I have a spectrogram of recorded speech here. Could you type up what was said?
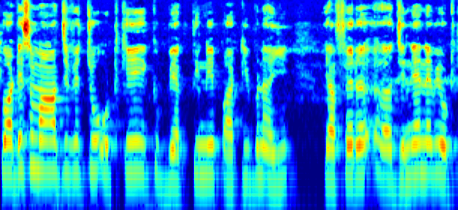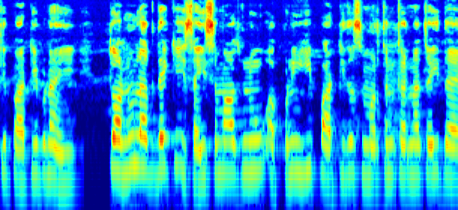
ਤੁਹਾਡੇ ਸਮਾਜ ਵਿੱਚੋਂ ਉੱਠ ਕੇ ਇੱਕ ਵਿਅਕਤੀ ਨੇ ਪਾਰਟੀ ਬਣਾਈ ਜਾਂ ਫਿਰ ਅ, ਜਿਨ੍ਹਾਂ ਨੇ ਵੀ ਉੱਠ ਕੇ ਪਾਰਟੀ ਬਣਾਈ ਤੁਹਾਨੂੰ ਲੱਗਦਾ ਕਿ ਈਸਾਈ ਸਮਾਜ ਨੂੰ ਆਪਣੀ ਹੀ ਪਾਰਟੀ ਦਾ ਸਮਰਥਨ ਕਰਨਾ ਚਾਹੀਦਾ ਹੈ?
